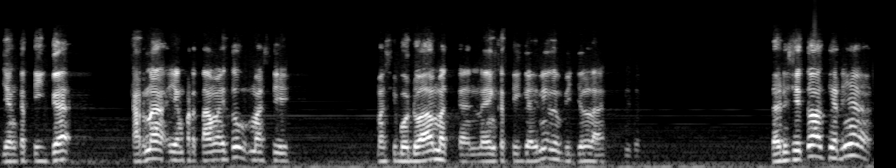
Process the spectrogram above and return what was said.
Yang ketiga karena yang pertama itu masih masih bodoh amat kan. Nah yang ketiga ini lebih jelas gitu. Dari situ akhirnya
